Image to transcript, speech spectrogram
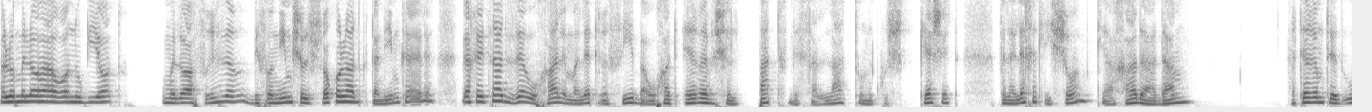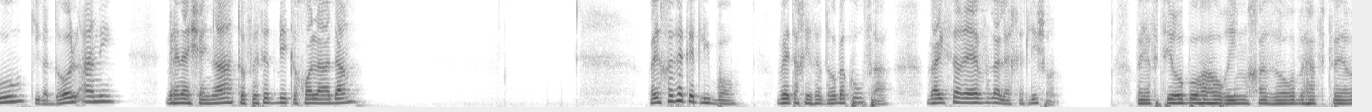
הלא מלוא הארון עוגיות, ומלוא הפריזר ביסונים של שוקולד קטנים כאלה, וכיצד זה אוכל למלא קרסי בארוחת ערב של פת וסלט ומקושקשת, וללכת לישון כאחד האדם? הטרם תדעו כי גדול אני, ואין השינה תופסת בי ככל האדם? ויחזק את ליבו, ואת אחיזתו בכורסה, ויסרב ללכת לישון. ויפצירו בו ההורים חזור והפצר,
